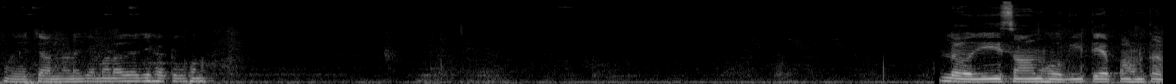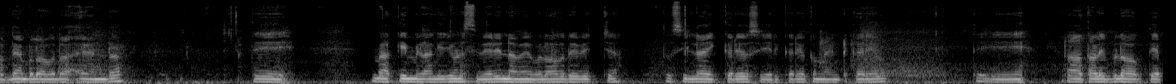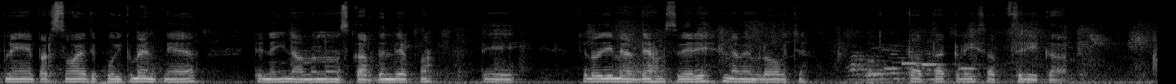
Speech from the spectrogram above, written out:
ਹੋਇਆ ਚਾਨਣ ਜਿਹਾ ਮਾੜਾ ਜਿਹਾ ਜੀ ਹਟੂ ਹੁਣ। ਲਓ ਜੀ, ਸ਼ਾਮ ਹੋ ਗਈ ਤੇ ਆਪਾਂ ਹੁਣ ਕਰਦੇ ਆਂ ਬਲੌਗ ਦਾ ਐਂਡ ਤੇ ਬਾਕੀ ਮਿਲਾਂਗੇ ਜੀ ਹੁਣ ਸਵੇਰੇ ਨਵੇਂ ਬਲੌਗ ਦੇ ਵਿੱਚ। ਤੁਸੀਂ ਲਾਈਕ ਕਰਿਓ ਸ਼ੇਅਰ ਕਰਿਓ ਕਮੈਂਟ ਕਰਿਓ। ਤੇ ਰਾਤ ਵਾਲੇ ਬਲੌਗ ਤੇ ਆਪਣੇ ਪਰਸੋਂ ਵਾਲੇ ਤੇ ਕੋਈ ਕਮੈਂਟ ਨਹੀਂ ਆਇਆ। ਤੇ ਨਹੀਂ ਨਾਮ ਅਨਾਉਂਸ ਕਰ ਦਿੰਦੇ ਆਪਾਂ। ਤੇ ਚਲੋ ਜੀ, ਮਿਲਦੇ ਹਾਂ ਹੁਣ ਸਵੇਰੇ ਨਵੇਂ ਬਲੌਗ 'ਚ। ਤਦ ਤੱਕ ਲਈ ਸਤਿ ਸ੍ਰੀ ਅਕਾਲ।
